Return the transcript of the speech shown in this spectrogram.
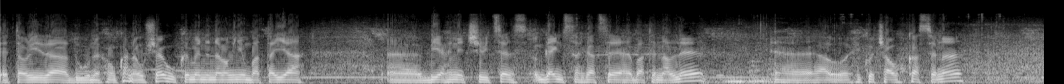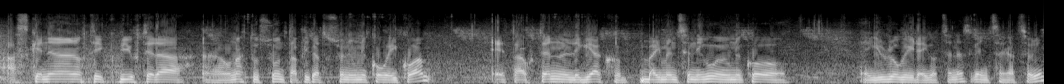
Eta hori da dugun egonka nagusia, guk hemen enaman ginen bataia uh, biharren etxe bitzen gain zergatzea baten alde, hau uh, erriko txaurka zena, azkenean hortik bi urtera uh, onartu zuen eta aplikatu zuen eguneko behikoa, eta aurten legeak baimentzen digu eguneko euro gehira igotzen ez, gain zergatze hori,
